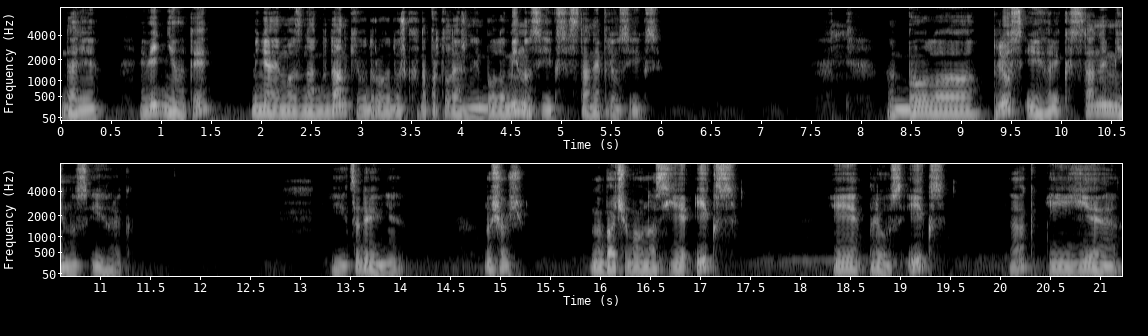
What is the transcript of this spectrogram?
Далі відняти. Міняємо знак доданків у других дужках на протилежний. Було мінус х, стане плюс х. Було плюс y, стане мінус y. І це дорівнює. Ну що ж, ми бачимо, у нас є x і плюс х. Так, і є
